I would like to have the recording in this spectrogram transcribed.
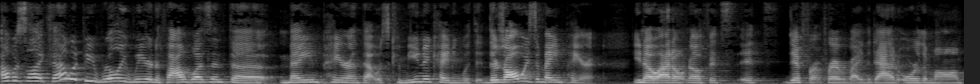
I was like, that would be really weird if I wasn't the main parent that was communicating with it. There's always a main parent. You know, I don't know if it's it's different for everybody, the dad or the mom,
